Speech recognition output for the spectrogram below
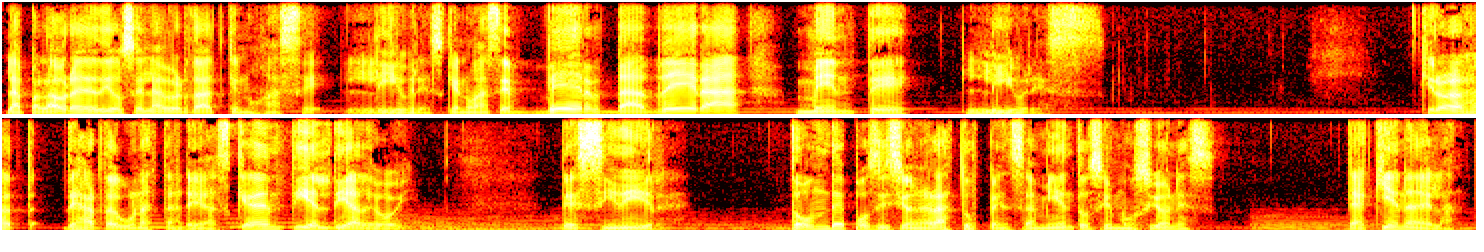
La palabra de Dios es la verdad que nos hace libres, que nos hace verdaderamente libres. Quiero dejarte algunas tareas. Queda en ti el día de hoy. Decidir dónde posicionarás tus pensamientos y emociones de aquí en adelante.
